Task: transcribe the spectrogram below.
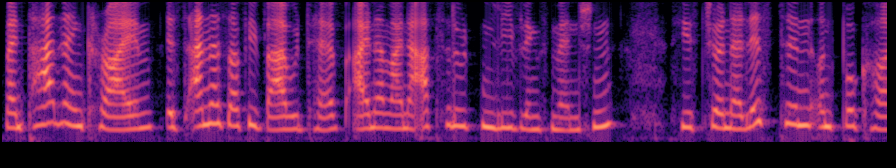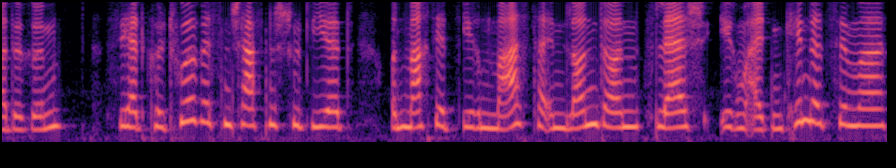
Mein Partner in Crime ist Anna-Sophie Babutev, einer meiner absoluten Lieblingsmenschen. Sie ist Journalistin und Bookhoarderin. Sie hat Kulturwissenschaften studiert und macht jetzt ihren Master in London, slash ihrem alten Kinderzimmer,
